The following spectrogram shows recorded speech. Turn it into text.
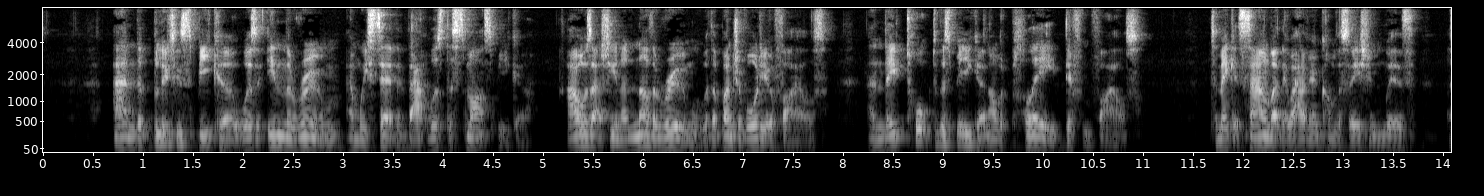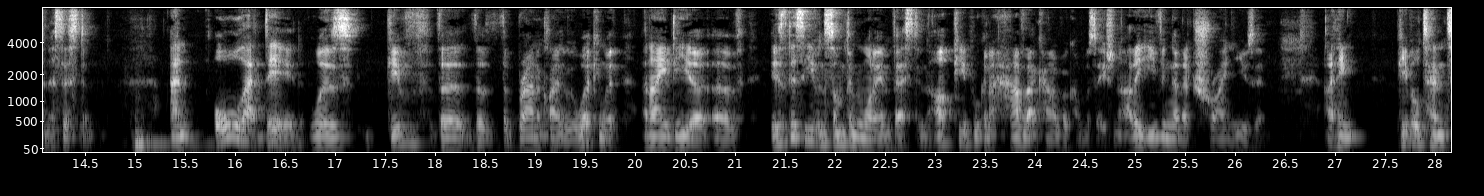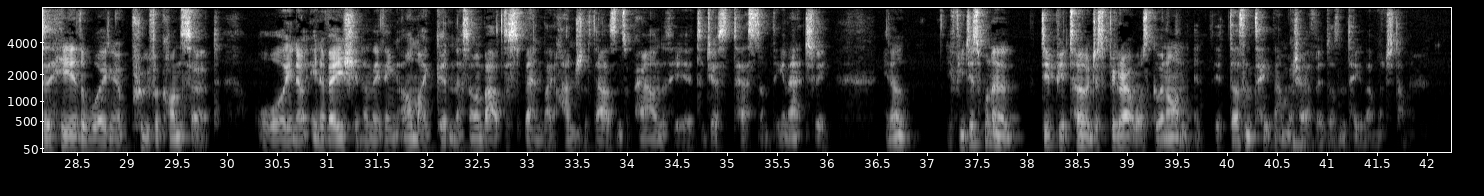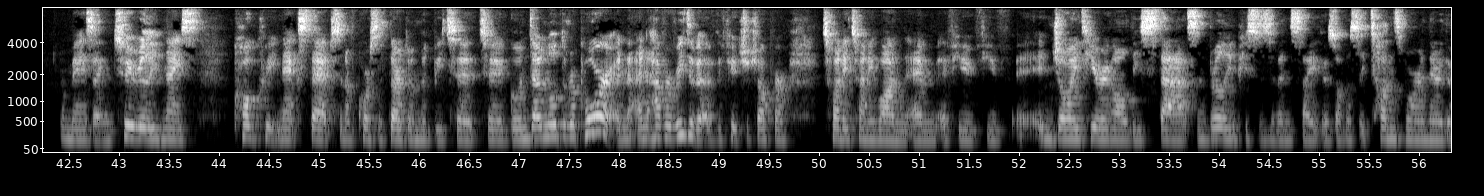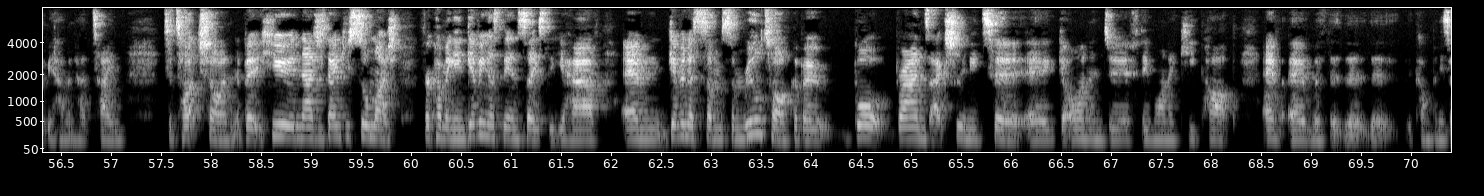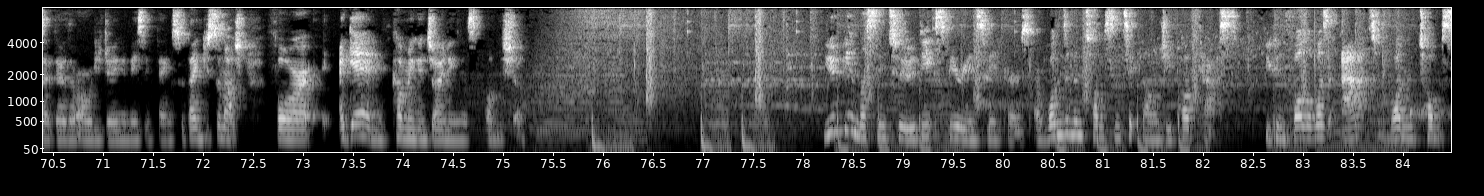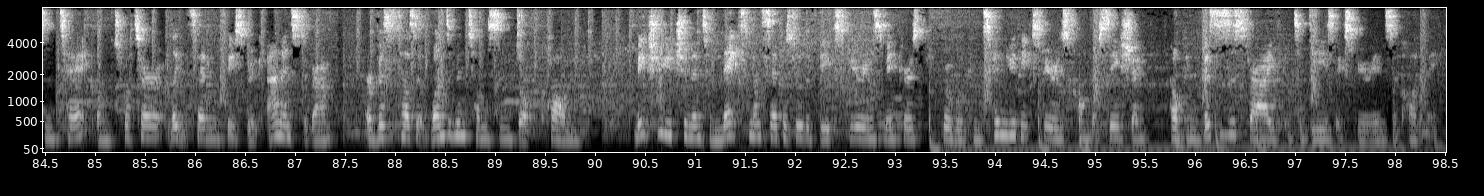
and the Bluetooth speaker was in the room, and we said that that was the smart speaker. I was actually in another room with a bunch of audio files, and they talked to the speaker, and I would play different files to make it sound like they were having a conversation with an assistant. And all that did was give the, the, the brand client that we're working with an idea of is this even something we want to invest in? Are people going to have that kind of a conversation? Are they even going to try and use it? I think people tend to hear the word, you know, proof of concept or you know innovation and they think oh my goodness i'm about to spend like hundreds of thousands of pounds here to just test something and actually you know if you just want to dip your toe and just figure out what's going on it, it doesn't take that much mm. effort it doesn't take that much time amazing two really nice concrete next steps. And of course, the third one would be to, to go and download the report and, and have a read of it of the Future Shopper 2021. Um, if you've, you've enjoyed hearing all these stats and brilliant pieces of insight, there's obviously tons more in there that we haven't had time to touch on. But Hugh and Naji, thank you so much for coming and giving us the insights that you have and um, giving us some, some real talk about what brands actually need to uh, get on and do if they want to keep up um, uh, with the, the, the, companies out there that are already doing amazing things. So thank you so much for, again, coming and joining us on the show. You've been listening to The Experience Makers, our Wunderman Thompson Technology podcast. You can follow us at One Thompson Tech on Twitter, LinkedIn, Facebook, and Instagram, or visit us at wundermanthompson.com. Make sure you tune in to next month's episode of The Experience Makers, where we'll continue the experience conversation, helping businesses thrive in today's experience economy.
